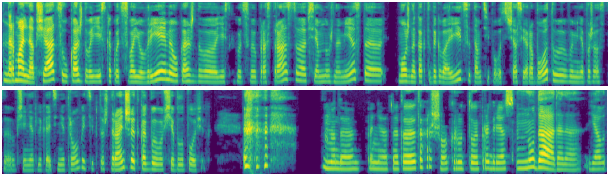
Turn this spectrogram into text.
нормально общаться, у каждого есть какое-то свое время, у каждого есть какое-то свое пространство, всем нужно место, можно как-то договориться, там, типа, вот сейчас я работаю, вы меня, пожалуйста, вообще не отвлекайте, не трогайте, потому что раньше это как бы вообще было пофиг. Ну да, понятно. Это, это хорошо, крутой прогресс. Ну да, да, да. Я вот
